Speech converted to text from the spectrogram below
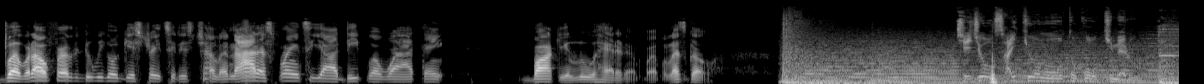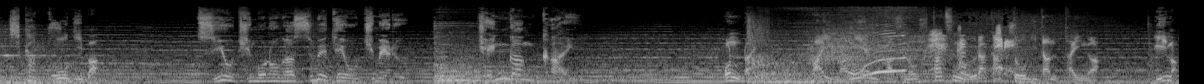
But without further ado, we gonna get straight to this challenge. And I'll explain to y'all deeper why I think Baki a little ahead of them, but let's go. 地上最強の男を決める地下闘技場強き者が全てを決める剣眼会本来相まみえんはずの2つの裏格闘技団体が今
